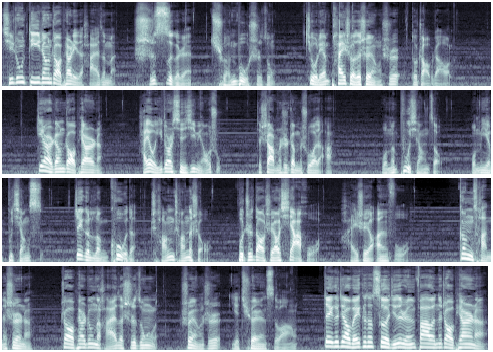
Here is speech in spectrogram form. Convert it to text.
其中第一张照片里的孩子们，十四个人全部失踪，就连拍摄的摄影师都找不着了。第二张照片呢，还有一段信息描述，这上面是这么说的啊：我们不想走，我们也不想死。这个冷酷的长长的手。不知道是要吓唬我，还是要安抚我。更惨的是呢，照片中的孩子失踪了，摄影师也确认死亡了。这个叫维克特·瑟吉的人发完的照片呢，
